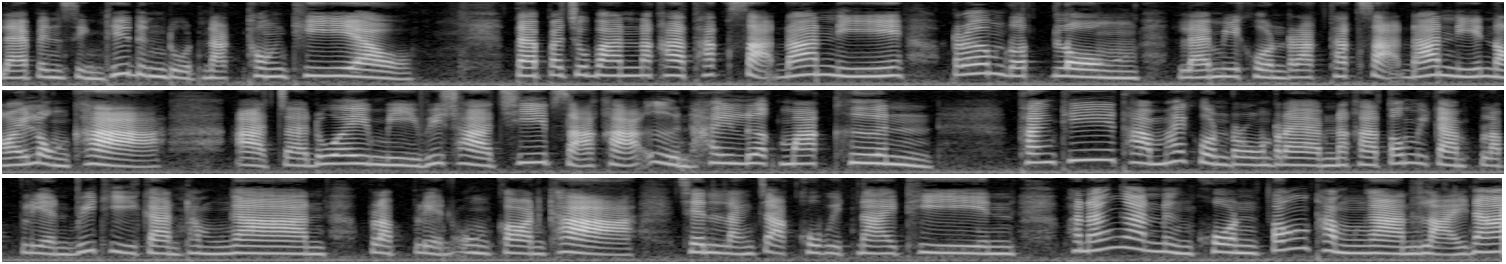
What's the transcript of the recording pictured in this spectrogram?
และเป็นสิ่งที่ดึงดูดนักท่องเที่ยว แต่ปัจจุบันนะคะทักษะด้านนี้เริ่มลดลง และมีคนรักทักษะด้านนี้น้อยลงค่ะ อาจจะด้วยมีวิชาชีพสาขาอื่นให้เลือกมากขึ้นทั้งที่ทำให้คนโรงแรมนะคะ ต้องมีการปรับเปลี่ยนวิธีการทำงาน ปรับเปลี่ยนองค์กรค่ะ เช่นหลังจากโควิด -19 พนักงานหนึ่งคนต้องทำงานหลายหน้า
